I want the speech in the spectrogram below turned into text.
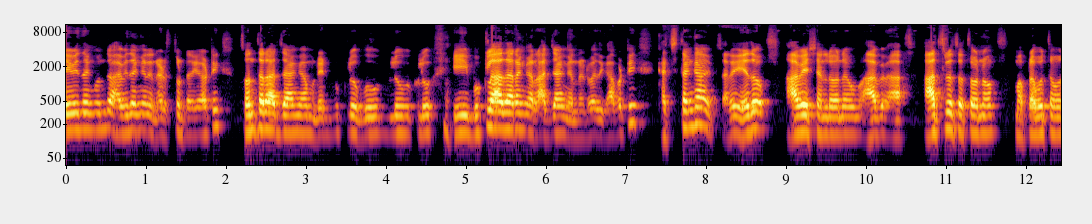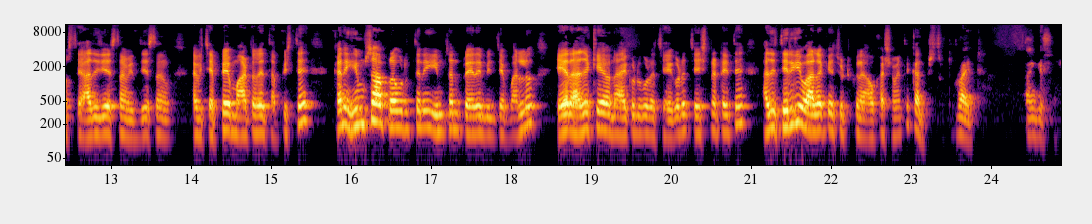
ఏ విధంగా ఉందో ఆ విధంగానే నడుస్తుంటుంది కాబట్టి సొంత రాజ్యాంగం రెడ్ బుక్లు బ్లూ బ్లూ బుక్లు ఈ బుక్ల ఆధారంగా రాజ్యాంగం నడవదు కాబట్టి ఖచ్చితంగా సరే ఏదో ఆవేశంలోనో ఆవి- ఆతృతతోనో మా ప్రభుత్వం వస్తే అది చేస్తాం ఇది చేస్తాం అవి చెప్పే మాటలే తప్పిస్తే కానీ హింసా ప్రవృత్తిని హింసను ప్రేరేపించే పనులు ఏ రాజకీయ నాయకుడు కూడా చేయకూడదు. చేసినట్టయితే అది తిరిగి వాళ్ళకే చుట్టుకునే అవకాశం అయితే కనిపిస్తుంది. రైట్ థ్యాంక్ యూ సార్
